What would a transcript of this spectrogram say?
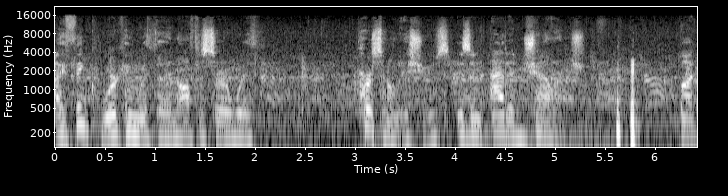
I think working with an officer with personal issues is an added challenge. but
